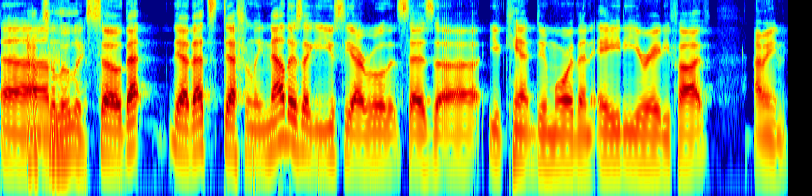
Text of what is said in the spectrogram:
Um, Absolutely. So that yeah, that's definitely now. There's like a UCI rule that says uh, you can't do more than 80 or 85. I mean,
